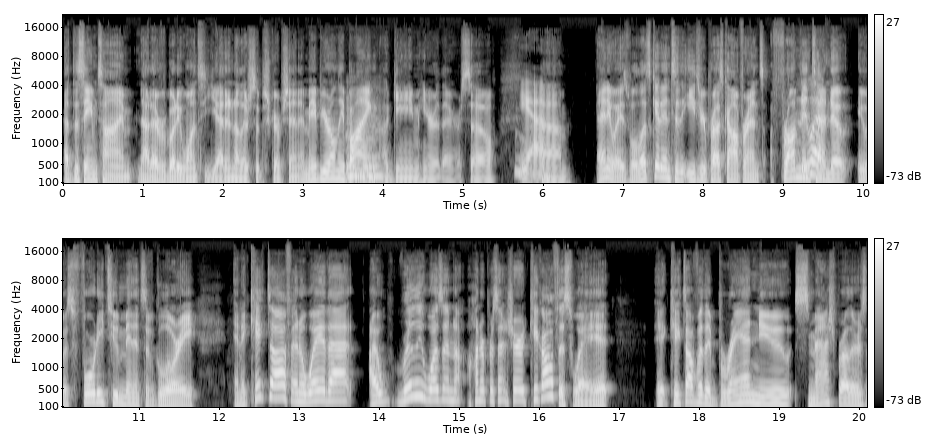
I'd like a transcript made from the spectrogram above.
at the same time, not everybody wants yet another subscription, and maybe you're only buying mm-hmm. a game here or there. So, yeah. Um, anyways, well, let's get into the E3 press conference from let's Nintendo. It. it was 42 minutes of glory, and it kicked off in a way that I really wasn't 100% sure it'd kick off this way. It it kicked off with a brand new Smash Brothers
